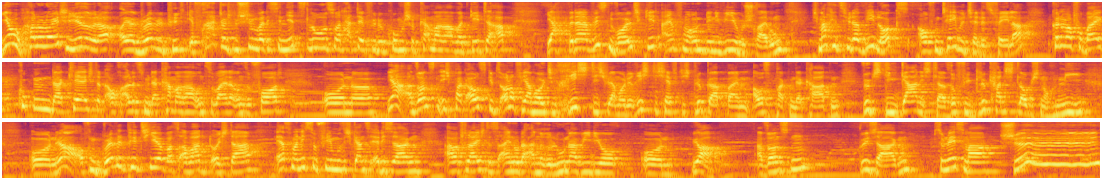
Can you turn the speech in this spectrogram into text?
Jo, hallo Leute, hier ist wieder euer Gravel Pit. Ihr fragt euch bestimmt, was ist denn jetzt los? Was hat der für eine komische Kamera? Was geht da ab? Ja, wenn ihr das wissen wollt, geht einfach mal unten in die Videobeschreibung. Ich mache jetzt wieder Vlogs auf dem Table Tennis Failer. Könnt ihr mal vorbeigucken, da kläre ich das auch alles mit der Kamera und so weiter und so fort. Und äh, ja, ansonsten, ich pack aus, gibt's auch noch. Wir haben heute richtig, wir haben heute richtig heftig Glück gehabt beim Auspacken der Karten. Wirklich ging gar nicht klar. So viel Glück hatte ich, glaube ich, noch nie. Und ja, auf dem Gravel Pit hier, was erwartet euch da? Erstmal nicht so viel, muss ich ganz ehrlich sagen, aber vielleicht das ein oder andere Luna-Video. Und ja, ansonsten würde ich sagen, bis zum nächsten Mal. Tschüss!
